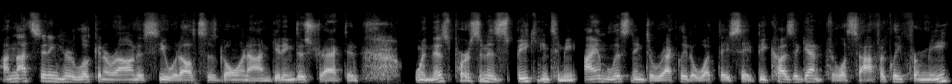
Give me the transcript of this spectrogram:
I'm not sitting here looking around to see what else is going on, getting distracted. When this person is speaking to me, I am listening directly to what they say because, again, philosophically, for me,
